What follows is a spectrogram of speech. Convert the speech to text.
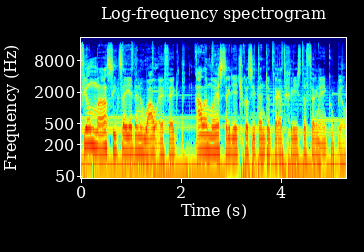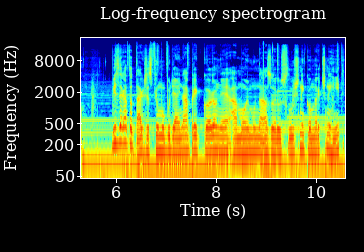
Film má síce jeden wow efekt, ale moje srdiečko si tentokrát Christopher nekúpil. Vyzerá to tak, že z filmu bude aj napriek korone a môjmu názoru slušný komerčný hit,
